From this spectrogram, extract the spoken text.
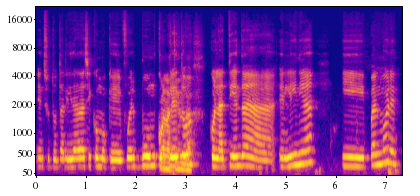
en su totalidad, así como que fue el boom completo con la tienda, en línea y Palm muere.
